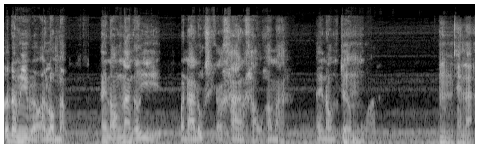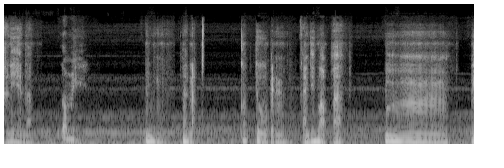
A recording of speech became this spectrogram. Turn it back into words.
ก็จะมีแบบอารมณ์แบบ ให้น้องนั่งเก้าอี้บรรดาลูกศิษย์ก็คานเข่าเข้ามา ให้น้องเจิมหัว อืมเห็นละ อันนี้เห็นละ ก็มี อืมนั่นแหละก็ดูเป็นอย่างที่บอกว่า อืม ณ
